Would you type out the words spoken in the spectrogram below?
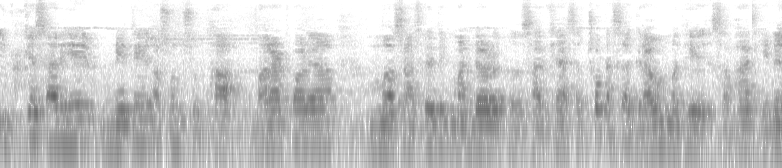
इतके सारे नेते असून सुद्धा मराठवाड्या म- सांस्कृतिक मंडळ सारख्या असा छोटासा ग्राउंडमध्ये सभा घेणं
